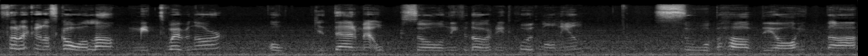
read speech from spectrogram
för att kunna skala mitt webbinar och därmed också 90 dagar till 90k-utmaningen så behövde jag hitta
